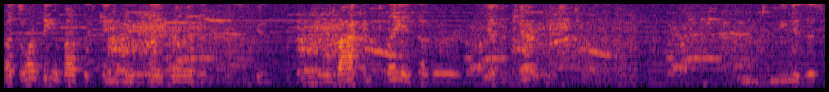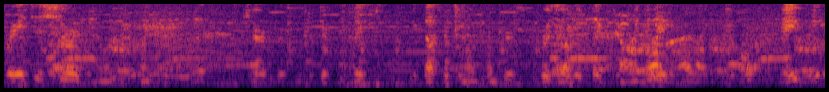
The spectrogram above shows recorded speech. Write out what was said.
That's the one thing about this game, replayability, because you can go back and play as other the other characters you try. I mean, is this racist? Sure, but no one complains about it. The characters from different places. Like that's what someone from Brazil looks like Blanka, you know, like no, maybe.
